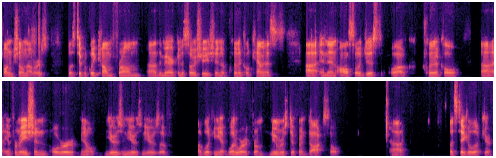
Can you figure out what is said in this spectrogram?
functional numbers. Those typically come from uh, the American Association of Clinical Chemists, and then also just uh, clinical uh, information over you know years and years and years of of looking at blood work from numerous different docs. So uh, let's take a look here.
